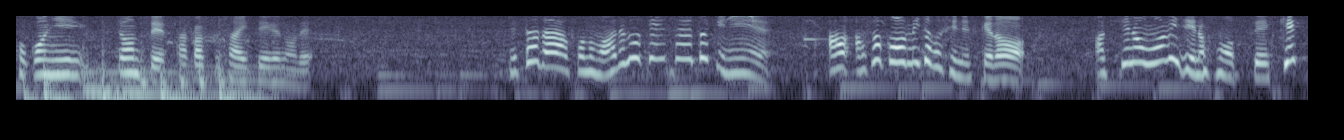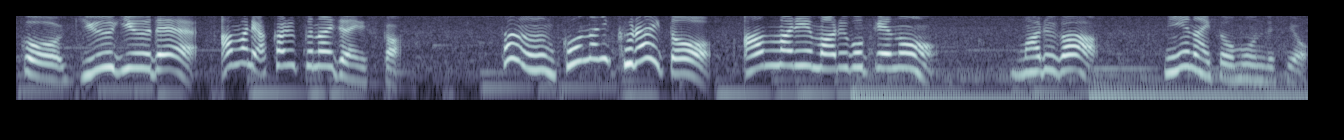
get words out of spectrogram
ここにちょんって高く咲いているので。でただこの丸ボケにする時にああそこを見てほしいんですけどあっちのもみじの方って結構ぎゅうぎゅうであんまり明るくないじゃないですか。多分こんなに暗いとあんまり丸ボケの丸が見えないと思うんですよ、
